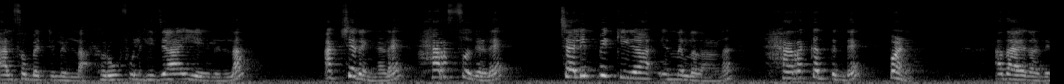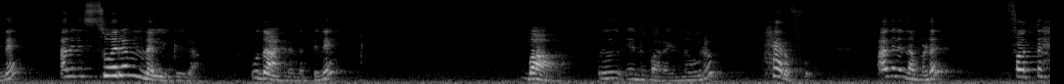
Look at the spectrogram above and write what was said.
ആൽഫബറ്റിലുള്ള ഹുറൂഫുൽ ഹിജായിയയിലുള്ള അക്ഷരങ്ങളെ ഹർഫുകളെ ചലിപ്പിക്കുക എന്നുള്ളതാണ് ഹറക്കത്തിന്റെ പണി. അതായത് അതിന് അതിന് സ്വരം നൽകുക. ഉദാഹരണത്തിന് ബാ എന്ന് പറയുന്ന ഒരു ഹെർഫ്. അതിന് നമ്മൾ ഫത്ഹ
